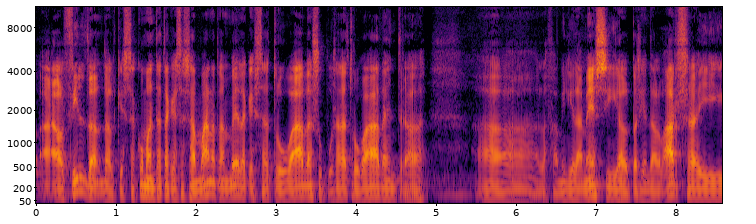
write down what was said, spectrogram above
al fil del, del que s'ha comentat aquesta setmana també, d'aquesta trobada, suposada trobada entre uh, la família de Messi, el president del Barça i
